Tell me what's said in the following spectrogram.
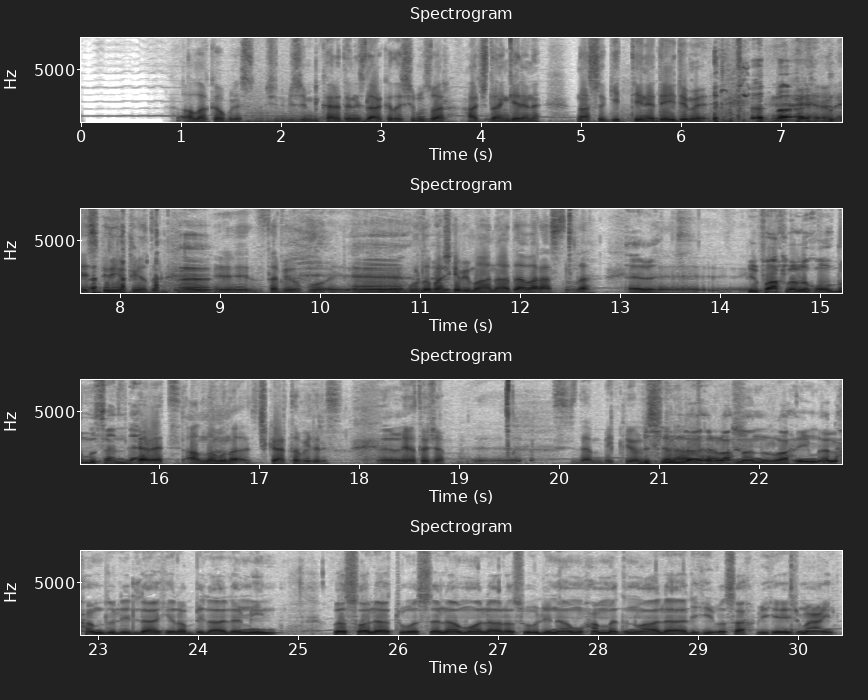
Allah kabul etsin. Şimdi bizim bir Karadenizli arkadaşımız var. Hacdan gelene nasıl gittiğine değdi mi? Öyle Espri yapıyordu. Ee, tabii bu e, burada başka bir mana da var aslında. Evet. bir farklılık oldu mu sende? Evet, anlamını çıkartabiliriz. Evet. Evet, hocam. e, sizden bekliyoruz. Bismillahirrahmanirrahim. Elhamdülillahi Rabbil alemin. Ve salatu ve selamu ala Resulina Muhammedin ve ala alihi ve sahbihi ecma'in.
